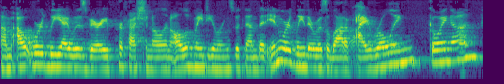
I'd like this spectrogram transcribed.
Um, outwardly, I was very professional in all of my dealings with them, but inwardly, there was a lot of eye rolling going on,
